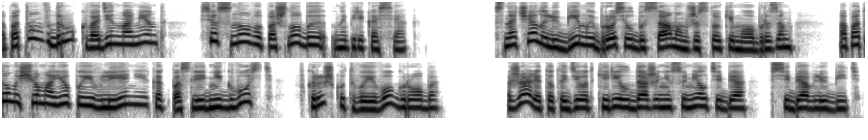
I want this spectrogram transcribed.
А потом вдруг, в один момент, все снова пошло бы наперекосяк. Сначала любимый бросил бы самым жестоким образом — а потом еще мое появление, как последний гвоздь, в крышку твоего гроба. Жаль, этот идиот Кирилл даже не сумел тебя в себя влюбить.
